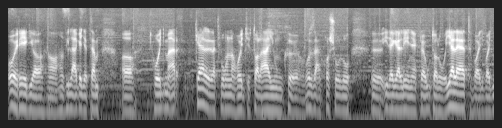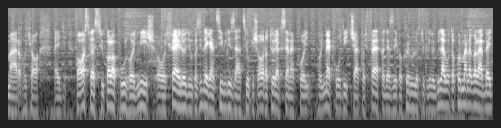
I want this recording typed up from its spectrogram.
oly régi a, a világegyetem, uh, hogy már kellett volna, hogy találjunk hozzánk hasonló idegen lényekre utaló jelet, vagy, vagy már, hogyha egy, ha azt vesszük alapul, hogy mi is, ahogy fejlődünk, az idegen civilizációk is arra törekszenek, hogy, hogy meghódítsák, vagy felfedezzék a körülöttük lévő világot, akkor már legalább egy,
